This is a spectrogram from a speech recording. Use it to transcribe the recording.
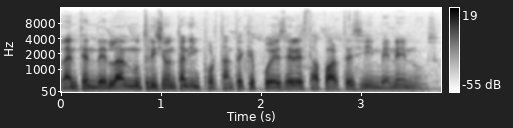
a entender la nutrición tan importante que puede ser esta parte sin venenos.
